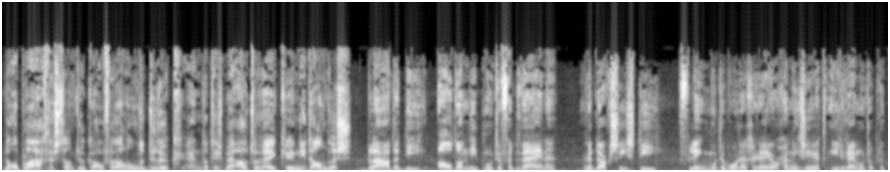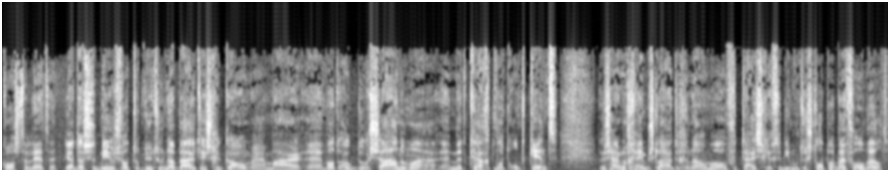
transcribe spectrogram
De oplagen staan natuurlijk overal onder druk. En dat is bij Autoweek eh, niet anders. Bladen die al dan niet moeten verdwijnen. Redacties die flink moeten worden gereorganiseerd. Iedereen moet op de kosten letten. Ja, dat is het nieuws wat tot nu toe naar buiten is gekomen. Maar eh, wat ook door Sanoma eh, met kracht wordt ontkend. Er zijn nog geen besluiten genomen over tijdschriften die moeten stoppen bijvoorbeeld.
